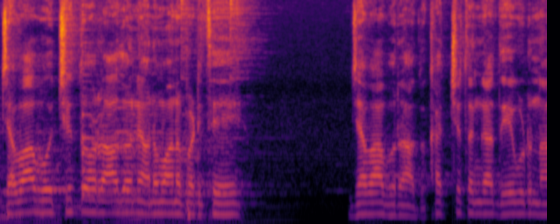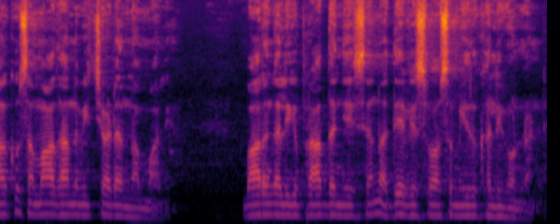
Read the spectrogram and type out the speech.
జవాబు వచ్చిద్దో రాదో అని అనుమానపడితే జవాబు రాదు. ఖచ్చితంగా దేవుడు నాకు సమాధానం ఇచ్చాడని నమ్మాలి. భారం కలిగి ప్రార్థన చేశాను. అదే విశ్వాసం మీరు కలిగి ఉండండి.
